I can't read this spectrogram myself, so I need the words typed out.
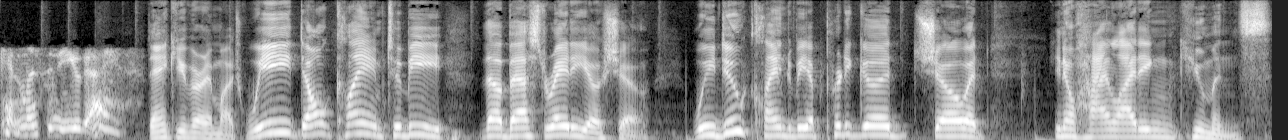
can listen to you guys. Thank you very much. We don't claim to be the best radio show. We do claim to be a pretty good show at, you know, highlighting humans.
